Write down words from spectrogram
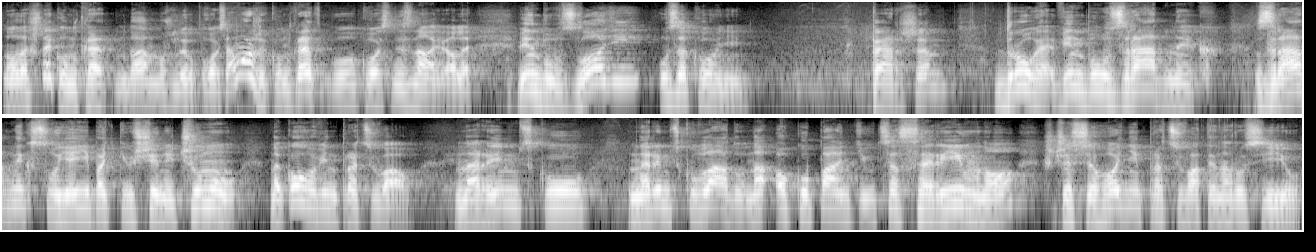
ну ж не конкретно, да, можливо, когось, а може конкретно когось не знаю, але він був злодій у законі. Перше. Друге, він був зрадник, зрадник своєї батьківщини. Чому? На кого він працював? На римську, на римську владу, на окупантів. Це все рівно, що сьогодні працювати на Росію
